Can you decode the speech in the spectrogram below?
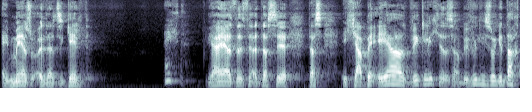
Ey, mehr so, äh, das Geld. Echt? Ja, ja, das, das, das, ich habe eher wirklich, das habe ich wirklich so gedacht,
